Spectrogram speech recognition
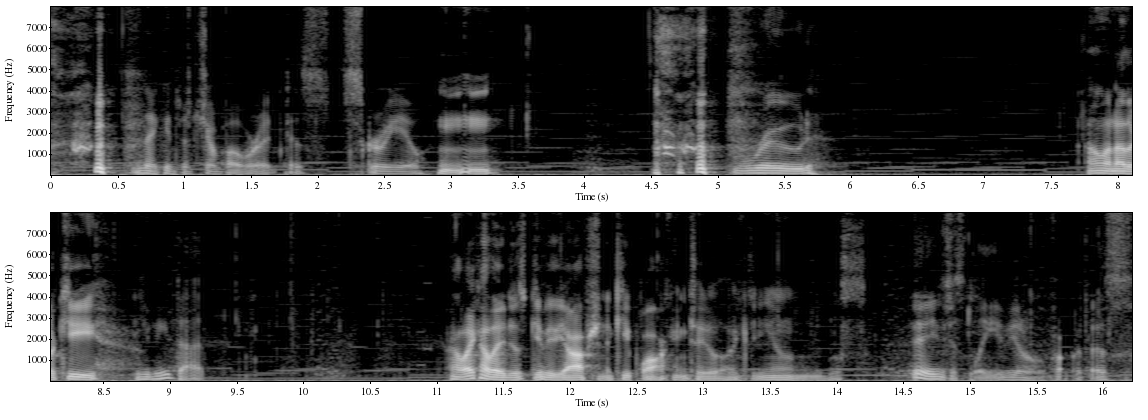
and they can just jump over it because screw you. Mm -hmm. Rude. Oh, another key. You need that. I like how they just give you the option to keep walking too. Like you know, just, Yeah, you just leave. You don't fuck with this.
